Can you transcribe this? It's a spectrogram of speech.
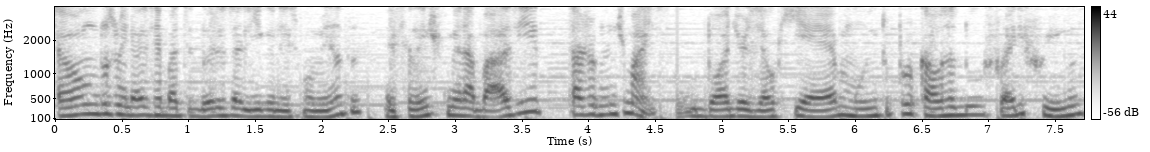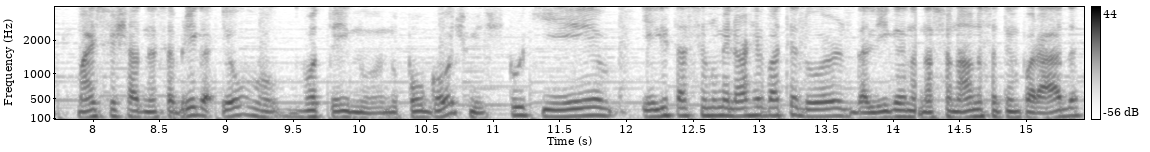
É um dos melhores rebatedores da liga nesse momento. Excelente primeira base e tá jogando demais. O Dodgers é o que é muito por causa do Freddie Freeman. Mais fechado nessa briga, eu votei no, no Paul Goldschmidt, porque ele tá sendo o melhor rebatedor da Liga Nacional nessa temporada.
